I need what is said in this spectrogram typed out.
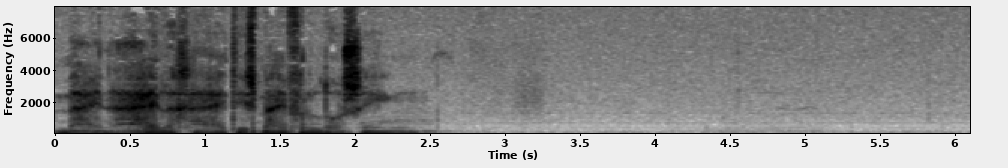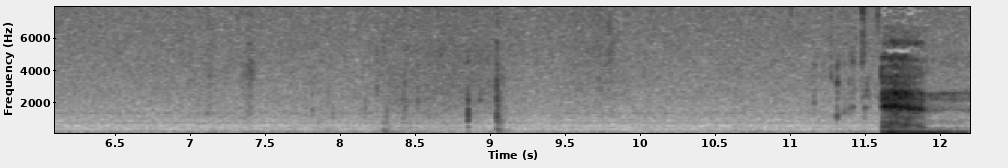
Mijn heiligheid is mijn verlossing. En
